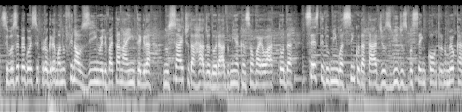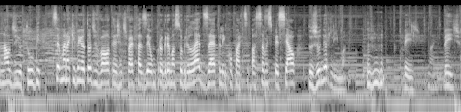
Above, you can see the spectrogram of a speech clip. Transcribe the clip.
se você pegou esse programa no finalzinho, ele vai estar na íntegra no site da Rádio Adorado. Minha canção vai ao ar toda sexta e domingo às 5 da tarde. Os vídeos você encontra no meu canal de YouTube. Semana que vem eu tô de volta e a gente vai fazer um programa sobre Led Zeppelin com participação especial do Júnior Lima. Beijo. Mais beijo.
